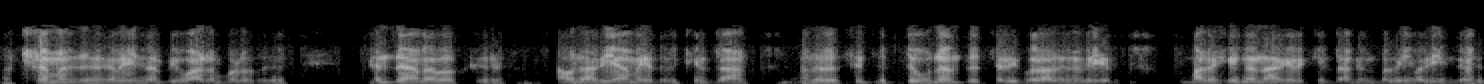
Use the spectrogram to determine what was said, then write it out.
மற்ற மனிதர்களை நம்பி வாழும் பொழுது எந்த அளவுக்கு அவன் அறியாமையில் இருக்கின்றான் அல்லது சிந்தித்து உணர்ந்து தெளிவதாத நிலையில் பலகீனனாக இருக்கின்றான் என்பதை அறியுங்கள்.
